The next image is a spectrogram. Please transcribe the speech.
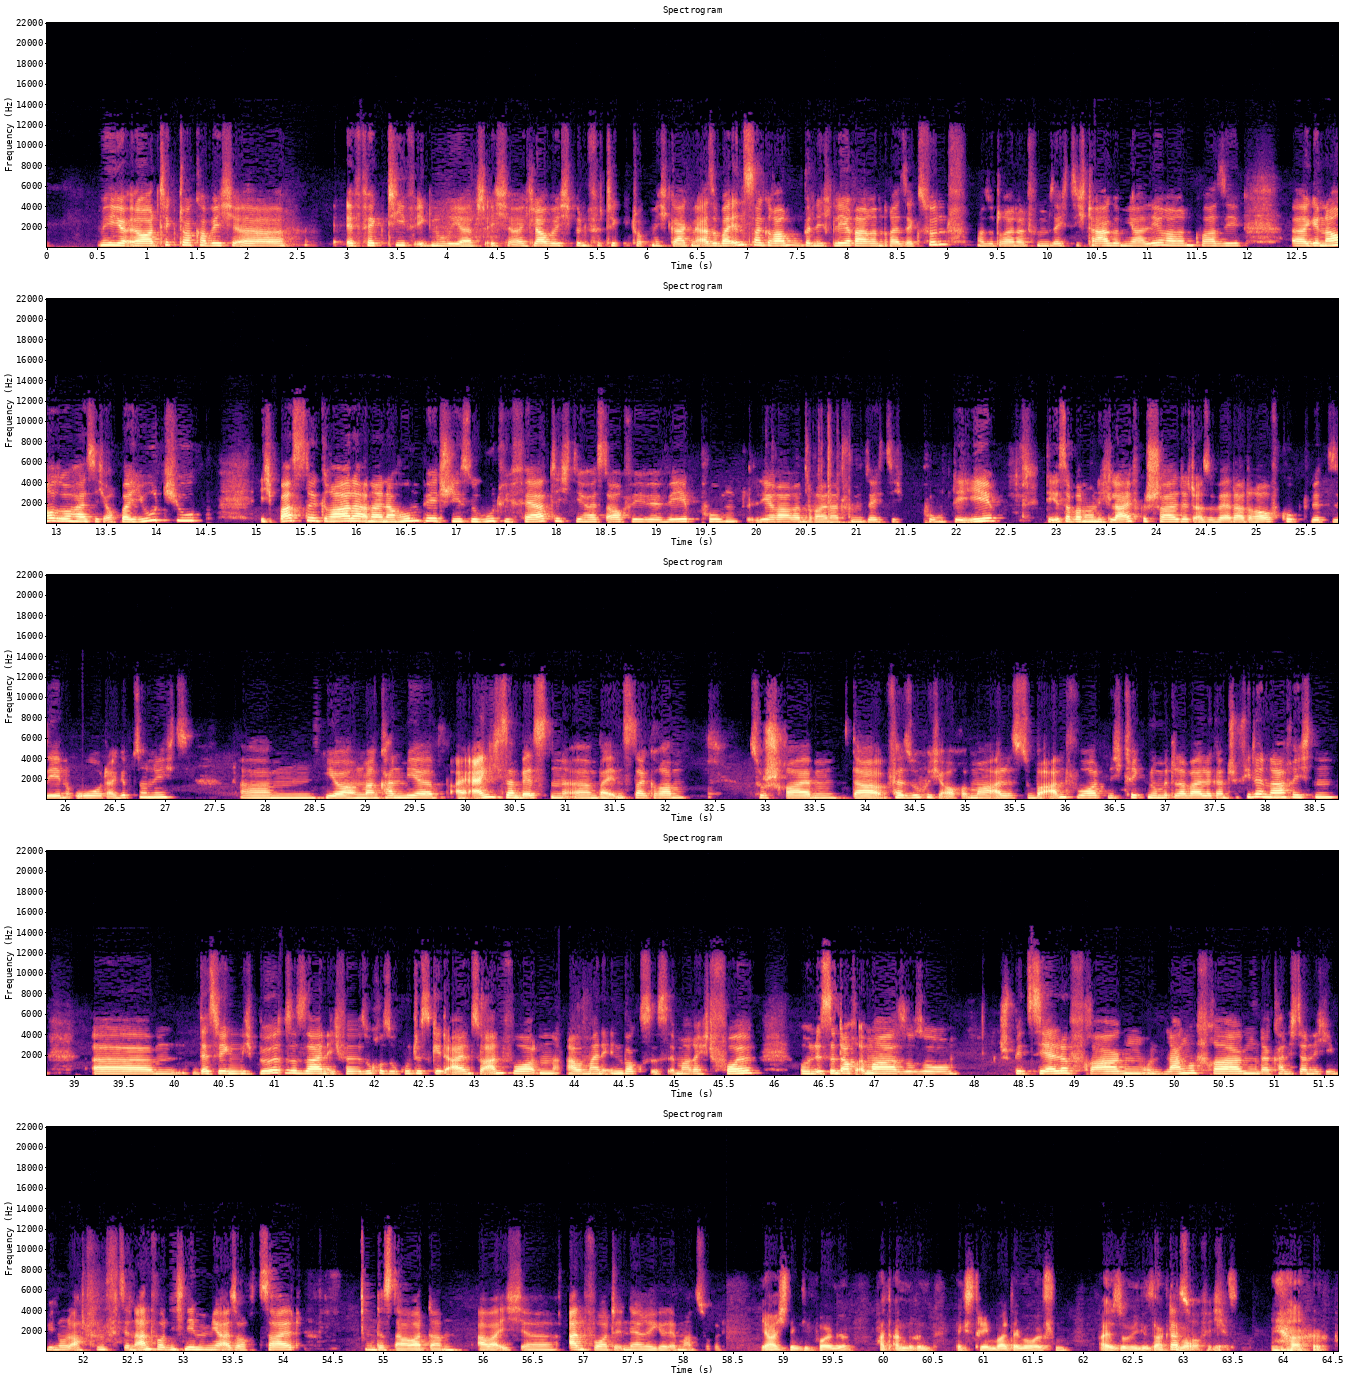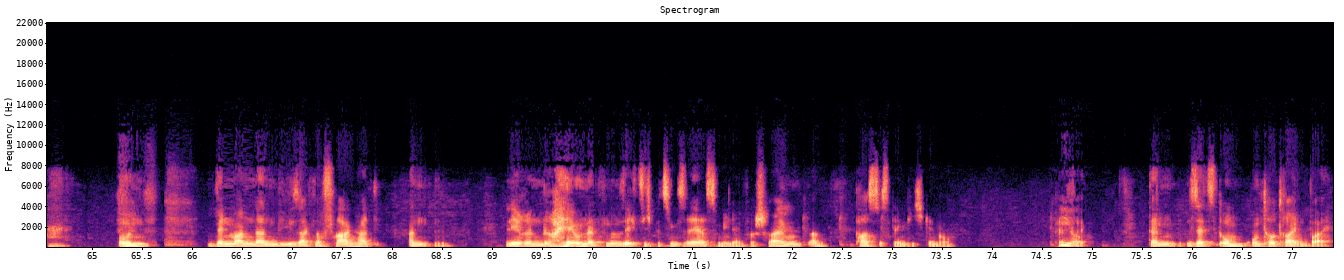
ja, TikTok habe ich äh, effektiv ignoriert. Ich, äh, ich glaube, ich bin für TikTok nicht geeignet. Also bei Instagram bin ich Lehrerin 365, also 365 Tage im Jahr Lehrerin quasi. Äh, genauso heiße ich auch bei YouTube. Ich bastel gerade an einer Homepage, die ist so gut wie fertig. Die heißt auch www.lehrerin365.de. Die ist aber noch nicht live geschaltet. Also wer da drauf guckt, wird sehen, oh, da gibt es noch nichts. Ähm, ja, und man kann mir, eigentlich ist es am besten äh, bei Instagram zu schreiben. Da versuche ich auch immer alles zu beantworten. Ich kriege nur mittlerweile ganz schön viele Nachrichten. Ähm, deswegen nicht böse sein. Ich versuche so gut es geht allen zu antworten, aber meine Inbox ist immer recht voll und es sind auch immer so, so spezielle Fragen und lange Fragen. Da kann ich dann nicht irgendwie 0815 antworten. Ich nehme mir also auch Zeit und das dauert dann. Aber ich äh, antworte in der Regel immer zurück. Ja, ich denke, die Folge hat anderen extrem weitergeholfen. Also wie gesagt, das hoffe ich. Ja. Und wenn man dann, wie gesagt, noch Fragen hat, an Lehrerin 365 bzw. Jasmin einfach schreiben und dann passt es, denke ich, genau. Perfekt. Jo. Dann setzt um und haut rein bei.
